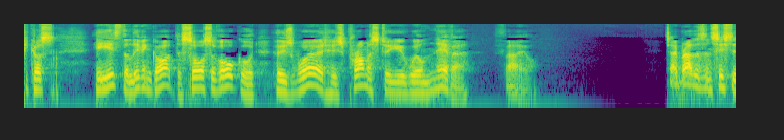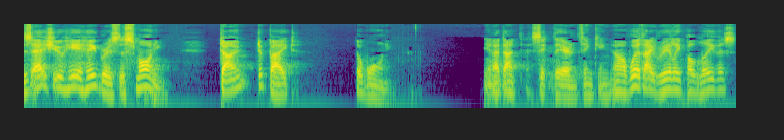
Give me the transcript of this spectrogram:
because He is the living God, the source of all good, whose word, whose promise to you will never fail. So, brothers and sisters, as you hear Hebrews this morning, don't debate the warning. You know, don't sit there and thinking, oh, were they really believers?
